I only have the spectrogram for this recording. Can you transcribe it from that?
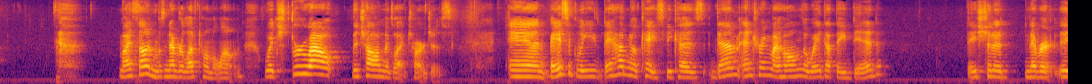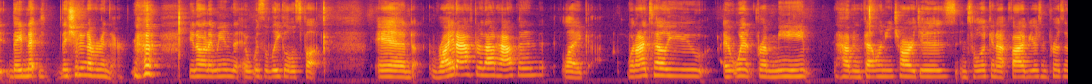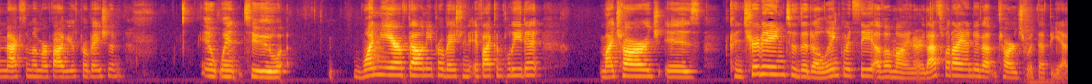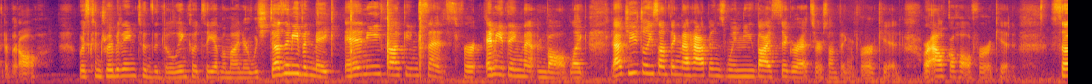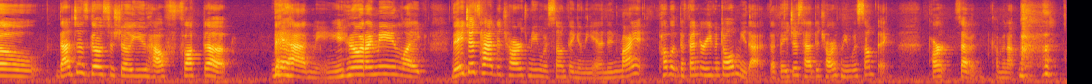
my son was never left home alone, which threw out the child neglect charges. And basically, they had no case because them entering my home the way that they did, they should have never they they, they should have never been there. you know what I mean? It was illegal as fuck. And right after that happened, like when I tell you it went from me having felony charges into looking at 5 years in prison maximum or 5 years probation, it went to one year felony probation if I complete it. My charge is contributing to the delinquency of a minor. That's what I ended up charged with at the end of it all. Was contributing to the delinquency of a minor, which doesn't even make any fucking sense for anything that involved. Like, that's usually something that happens when you buy cigarettes or something for a kid, or alcohol for a kid. So, that just goes to show you how fucked up they had me. You know what I mean? Like, they just had to charge me with something in the end. And my public defender even told me that, that they just had to charge me with something. Part seven coming up.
